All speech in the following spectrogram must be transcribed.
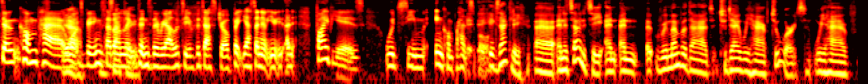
don't compare yeah, what's being said exactly. on LinkedIn to the reality of the desk job. But yes I know you and 5 years would seem incomprehensible. Exactly uh, an eternity. And and uh, remember that today we have two words. We have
